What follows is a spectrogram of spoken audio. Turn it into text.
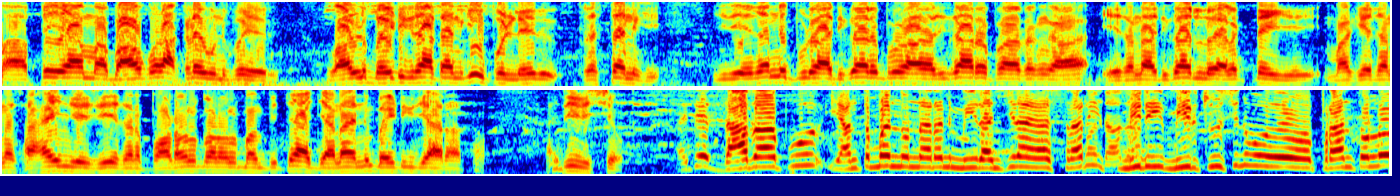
మా అత్తయ్య మా బావ కూడా అక్కడే ఉండిపోయారు. వాళ్ళు బయటికి రావడానికి ఇప్పుడు లేదు ప్రస్తుతానికి. ఇది ఏదన్నా ఇప్పుడు అధికార అధికార పరంగా ఏదైనా అధికారులు ఎలక్ట్ అయ్యి మాకు ఏదైనా సహాయం చేసి ఏదైనా పొడవలు పొడవలు పంపితే ఆ జనాన్ని బయటికి చేరేస్తాం అది విషయం. అయితే దాదాపు ఎంతమంది ఉన్నారని మీరు అంచనా వేస్తున్నారు? మీరు మీరు చూసిన ప్రాంతంలో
